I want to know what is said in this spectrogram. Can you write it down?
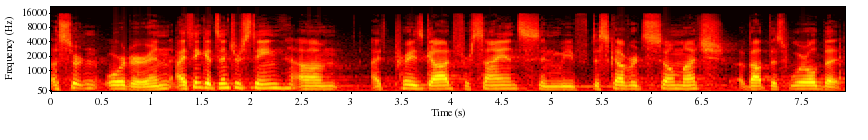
a certain order. And I think it's interesting. Um, I praise God for science, and we've discovered so much about this world. But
